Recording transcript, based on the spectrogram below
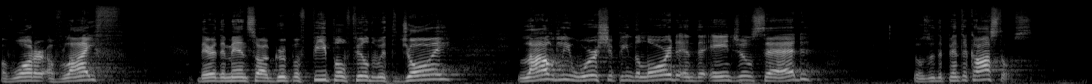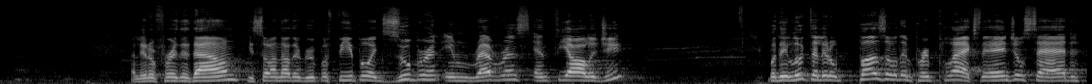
of water of life there, the man saw a group of people filled with joy, loudly worshiping the Lord, and the angel said, Those are the Pentecostals. A little further down, he saw another group of people exuberant in reverence and theology. But they looked a little puzzled and perplexed. The angel said,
